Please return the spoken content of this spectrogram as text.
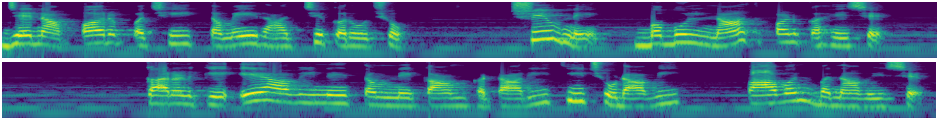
જેના પર પછી તમે રાજ્ય કરો છો. શિવને બબુલનાથ પણ કહે છે. કારણ કે એ આવીને તમને કામ કટારીથી છોડાવી પાવન બનાવે છે.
